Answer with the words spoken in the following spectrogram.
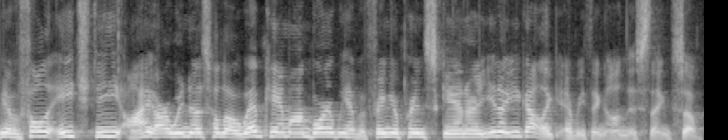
We have a full HD IR Windows Hello webcam on board. We have a fingerprint scanner. You know, you got like everything on this thing. So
